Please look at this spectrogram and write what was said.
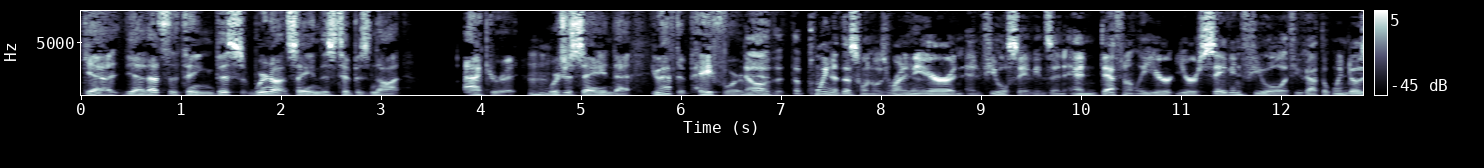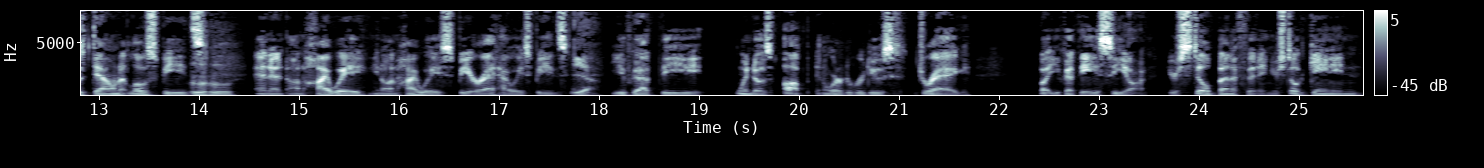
Yeah, yeah, that's the thing. This, we're not saying this tip is not accurate. We're just saying that you have to pay for it, Mm-hmm. No, the, the point of this one was running the air and, and fuel savings, and and definitely you're you're saving fuel if you've got the windows down at low speeds, Mm-hmm. and at, on highway, you know, on highway speed or at highway speeds, Yeah. you've got the windows up in order to reduce drag, but you've got the AC on. You're still benefiting. You're still gaining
